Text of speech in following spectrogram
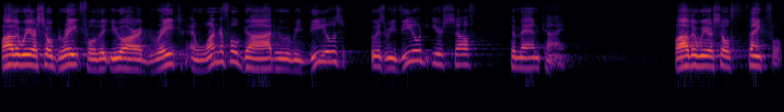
Father, we are so grateful that you are a great and wonderful God who reveals, who has revealed yourself to mankind. Father, we are so thankful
